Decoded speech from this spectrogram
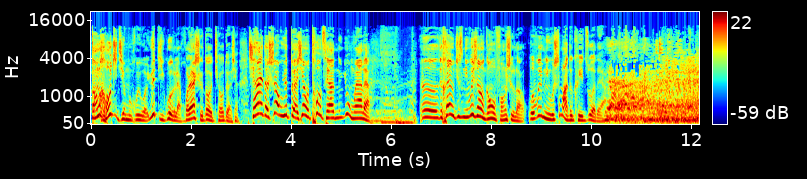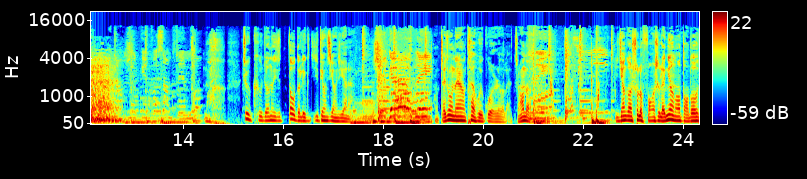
等了好几天没回我，月底过去了，忽然收到一条短信：亲爱的，上个月短信套餐用完了。呃，还有就是你为什么要跟我分手了？我为你，我什么都可以做的呀。这个口真的就到了一定境界了。这种男人太会过日子了，真的。已经跟说了分手了，你要能等到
